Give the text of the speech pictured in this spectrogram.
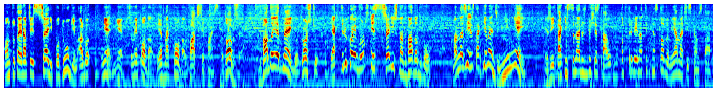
On tutaj raczej strzeli po długim, albo... Nie, nie, w sumie podał. Jednak podał. Patrzcie państwo. Dobrze. 2 do 1. Gościu, jak tylko i wyłącznie strzelisz na 2 do 2, mam nadzieję, że tak nie będzie. Nie mniej. Jeżeli taki scenariusz by się stał, no to w trybie natychmiastowym ja naciskam start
